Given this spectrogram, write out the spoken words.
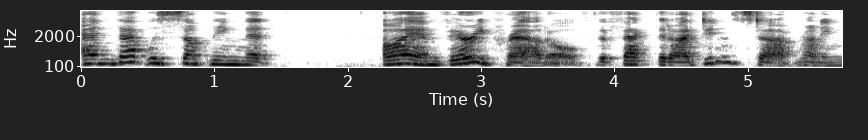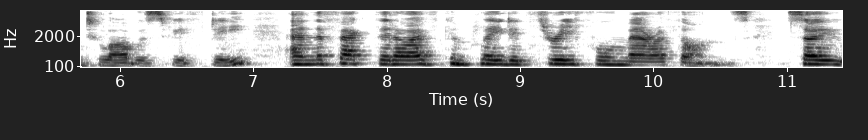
And that was something that I am very proud of the fact that I didn't start running till I was 50 and the fact that I've completed three full marathons. So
